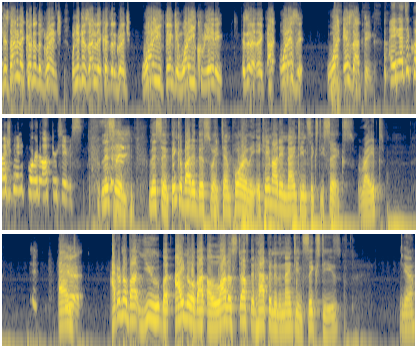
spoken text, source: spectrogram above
designing the character of the Grinch? When you're designing the character of the Grinch, what are you thinking? What are you creating? Is it like? Uh, what is it? What is that thing? I think that's a question for Dr. Seuss. listen, listen. Think about it this way. Temporally, it came out in 1966, right? And yeah. I don't know about you, but I know about a lot of stuff that happened in the 1960s. Yeah.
